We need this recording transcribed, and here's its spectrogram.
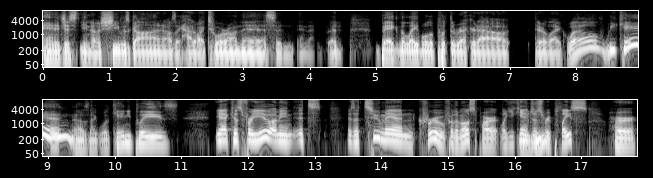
and it just you know she was gone and i was like how do i tour on this and and I, I begged the label to put the record out they're like well we can and i was like well can you please Yeah, because for you, I mean, it's it's a two man crew for the most part. Like you can't just Mhm. replace her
